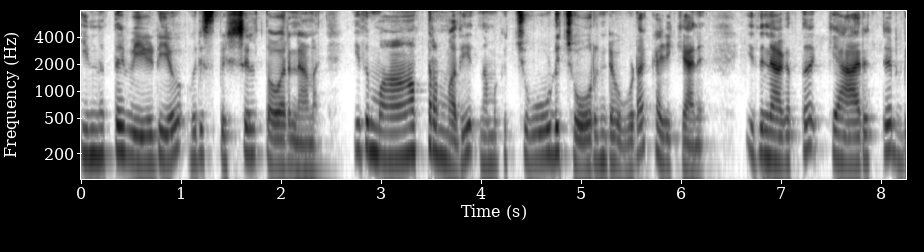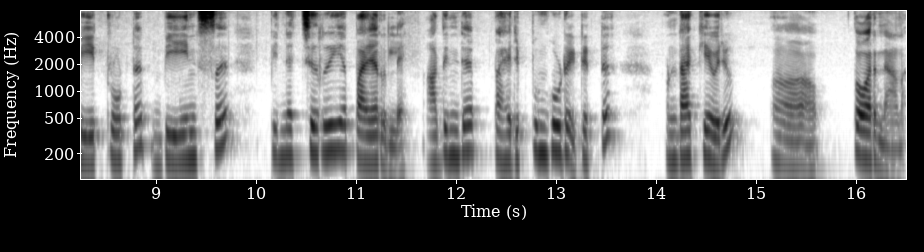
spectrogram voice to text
ഇന്നത്തെ വീഡിയോ ഒരു സ്പെഷ്യൽ തോരനാണ്. ഇത് മാത്രം മതി നമുക്ക് ചൂട് ചോറിന്റെ കൂടെ കഴിക്കാൻ. ഇതിനകത്ത് ക്യാരറ്റ് ബീട്രൂട്ട് ബീൻസ് പിന്നെ ചെറിയ പയറില്ലേ അതിന്റെ പരിപ്പും കൂടെ ഇട്ടിട്ട് ഉണ്ടാക്കിയ ഒരു തോരനാണ്.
